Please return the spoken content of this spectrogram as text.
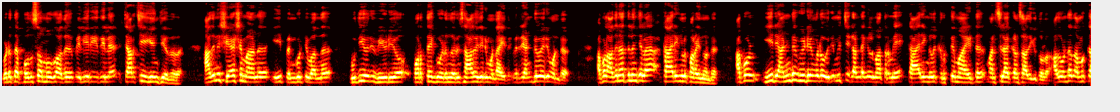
ഇവിടുത്തെ പൊതുസമൂഹം അത് വലിയ രീതിയിൽ ചർച്ച ചെയ്യുകയും ചെയ്തത്. അതിനുശേഷമാണ് ഈ പെൺകുട്ടി വന്ന് പുതിയൊരു വീഡിയോ പുറത്തേക്ക് വിടുന്ന ഒരു സാഹചര്യം ഉണ്ടായത്. ഇവർ രണ്ടുപേരും ഉണ്ട്. അപ്പോൾ അതിനകത്തിലും ചില കാര്യങ്ങൾ പറയുന്നുണ്ട്. അപ്പോൾ ഈ രണ്ട് വീഡിയോ കൂടെ ഒരുമിച്ച് കണ്ടെങ്കിൽ മാത്രമേ കാര്യങ്ങൾ കൃത്യമായിട്ട് മനസ്സിലാക്കാൻ സാധിക്കത്തുള്ളൂ. അതുകൊണ്ട് നമുക്ക്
